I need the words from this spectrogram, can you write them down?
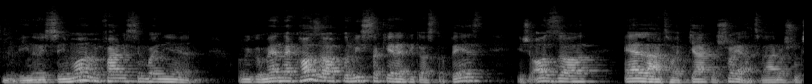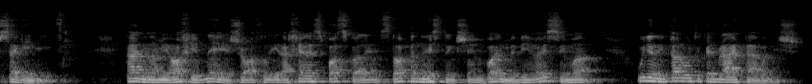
vínai színval, meg fári színban Amikor mennek haza, akkor visszakérhetik azt a pénzt, és azzal elláthatják a saját városuk szegényeit. Tányan, ami Achib és Alchal Ére Heres Paszka, Lém Sztaka, Néztünk Sem Bajim, meg vínai színmal. Ugyanígy tanultuk egy brájtában is.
